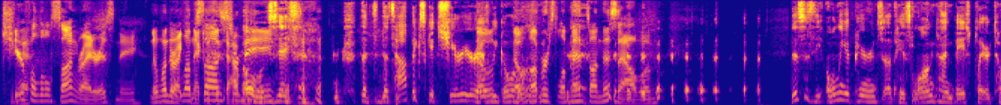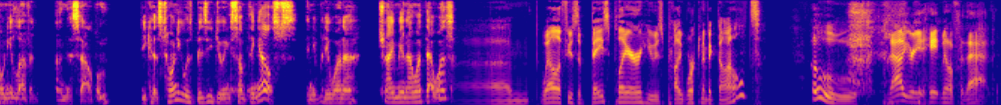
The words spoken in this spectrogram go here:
cheerful little songwriter, isn't he? No wonder I love connect with songs this for album. me. Oh, it's, it's, the the topics get cheerier as we go along. no along. lovers lament on this album. This is the only appearance of his longtime bass player Tony Levin on this album because Tony was busy doing something else. Anybody want to chime in on what that was? Uh, Um, well, if he was a bass player, he was probably working at McDonald's. Oh, now you're gonna hate mail for that.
